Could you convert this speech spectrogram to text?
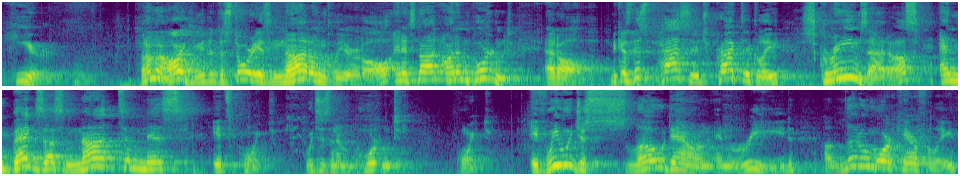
here? But I'm going to argue that the story is not unclear at all, and it's not unimportant at all. Because this passage practically screams at us and begs us not to miss its point, which is an important point. If we would just slow down and read a little more carefully,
